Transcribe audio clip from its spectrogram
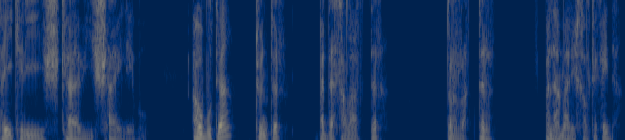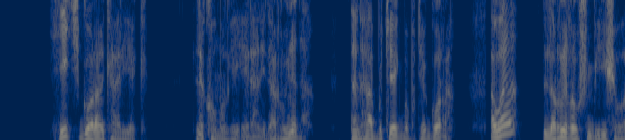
پەیکەری شکاوی شای لێ بوو ئەو بوتە تونتر بە دەسەڵاتتر دڕقتر بەلاماری خەڵکەکەیدا هیچ گۆرانکاریەک لە کۆمەڵگەی ئێرانیدا ڕووی نەدا تەنها بتێک بە بتێک گۆڕا ئەوە لە ڕووی ڕەوشنبیریشەوە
